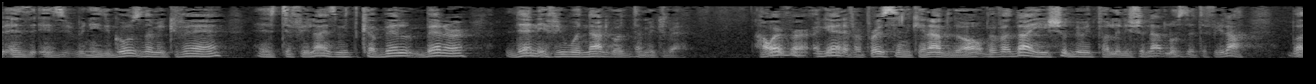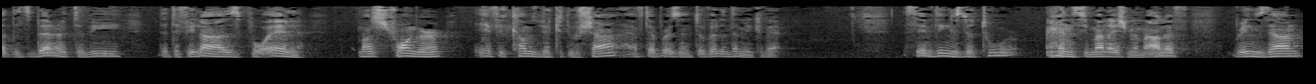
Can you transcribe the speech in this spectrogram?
is, is, when he goes to the mikveh, his tefillah is mitkabel better than if he would not go to the mikveh. However, again, if a person cannot go, bevadai, he should be mitpalel, he should not lose the tefillah. But it's better to be the tefillah is po'el, much stronger if it comes by kedusha after a person tovel in the mikveh. The same thing is the Tur and Siman Reish Mem Aleph brings down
